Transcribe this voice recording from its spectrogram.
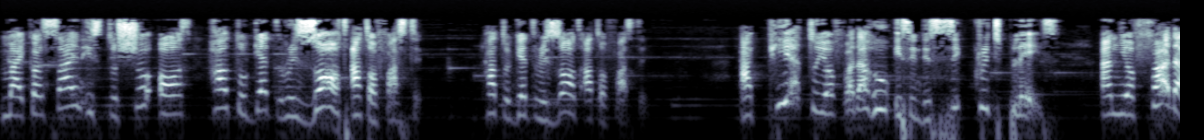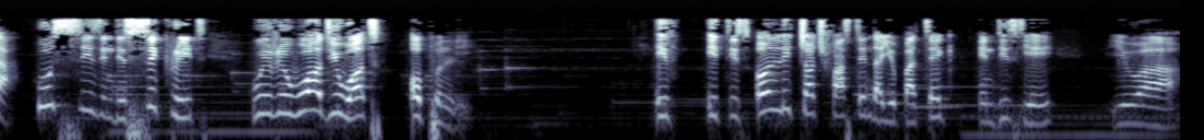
My concern is to show us how to get results out of fasting. How to get results out of fasting. Appear to your father who is in the secret place and your father who sees in the secret will reward you what? Openly. If it is only church fasting that you partake in this year, you are,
